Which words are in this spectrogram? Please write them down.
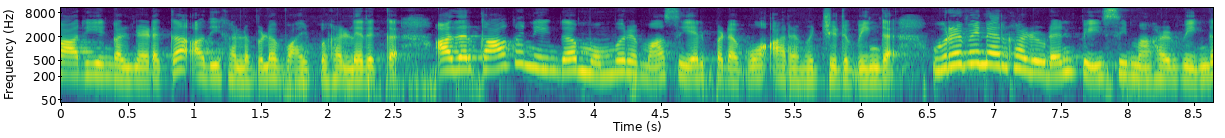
காரியங்கள் நடக்க அதிக அளவில் வாய்ப்புகள் இருக்கு. அதற்காக நீங்கள் மும்முரமாக செயல்படவும் ஆரம்பிச்சிடுவீங்க. உறவினர்களுடன் பேசி மகிழ்வீங்க.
